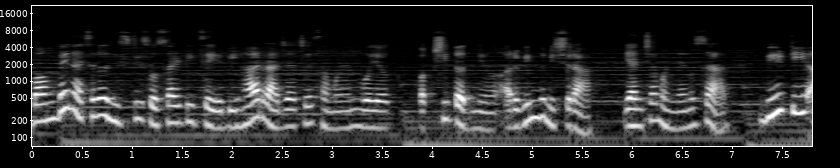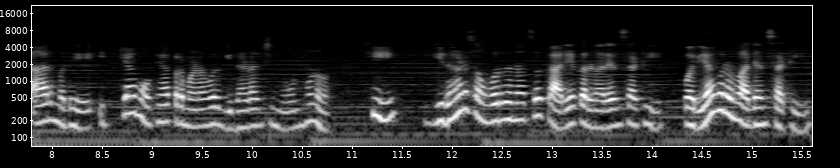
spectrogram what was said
बॉम्बे नॅचरल हिस्ट्री सोसायटीचे बिहार राज्याचे समन्वयक पक्षीतज्ञ अरविंद मिश्रा यांच्या म्हणण्यानुसार बीटीआरमध्ये इतक्या मोठ्या प्रमाणावर गिधाडांची नोंद होणं ही गिधाड संवर्धनाचं कार्य करणाऱ्यांसाठी पर्यावरणवाद्यांसाठी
